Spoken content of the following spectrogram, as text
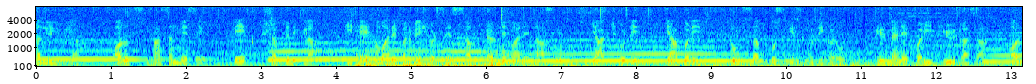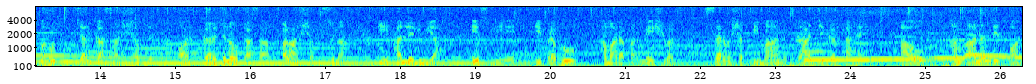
हल्लेलुया और उस सिंहासन में से एक शब्द निकला कि, हे हमारे परमेश्वर से सब डरने वाले दासों, क्या छोटे क्या बड़े तुम सब उसकी स्तुति करो? फिर मैंने बड़ी भीड़ का सा और बहुत जल का सा शब्द और गर्जनों का सा बड़ा शब्द सुना कि हल्लेलुया इसलिए कि प्रभु हमारा परमेश्वर सर्वशक्तिमान राज्य करता है। आओ, हम आनंदित और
